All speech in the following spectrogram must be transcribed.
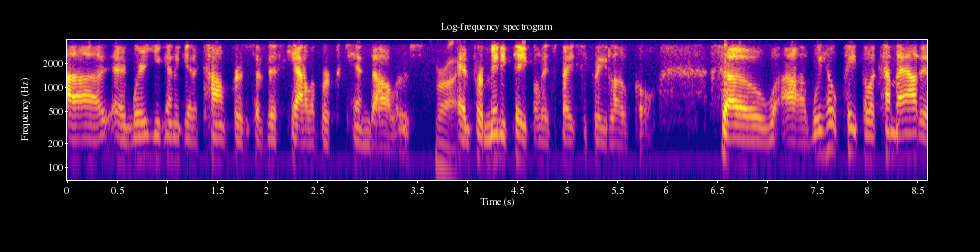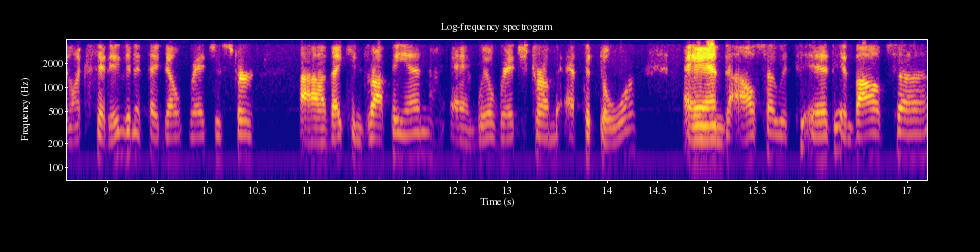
Uh, and where you're going to get a conference of this caliber for ten dollars, right. and for many people, it's basically local. So uh, we hope people will come out, and like I said, even if they don't register, uh, they can drop in, and we'll register them at the door. And also, it, it involves uh,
